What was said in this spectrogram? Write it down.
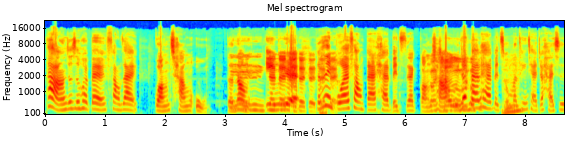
它好像就是会被放在广场舞。的那种音乐，可是你不会放 Bad Habits 在广场舞，就 Bad Habits，我们听起来就还是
